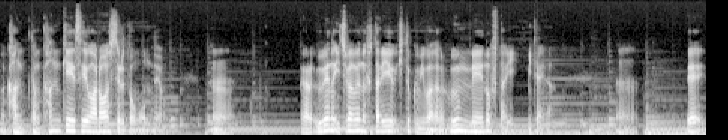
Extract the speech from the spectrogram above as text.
まあ、かん多分関係性を表してると思うんだよ。うん。だから上の一番上の二人一組は、だから運命の二人みたいな。うん。で、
